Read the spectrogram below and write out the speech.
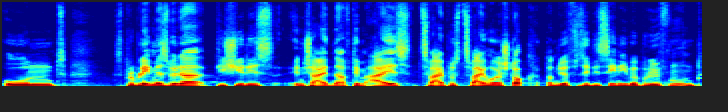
Und das Problem ist wieder, die Schiris entscheiden auf dem Eis 2 plus 2 hoher Stock, dann dürfen sie die Szene überprüfen und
